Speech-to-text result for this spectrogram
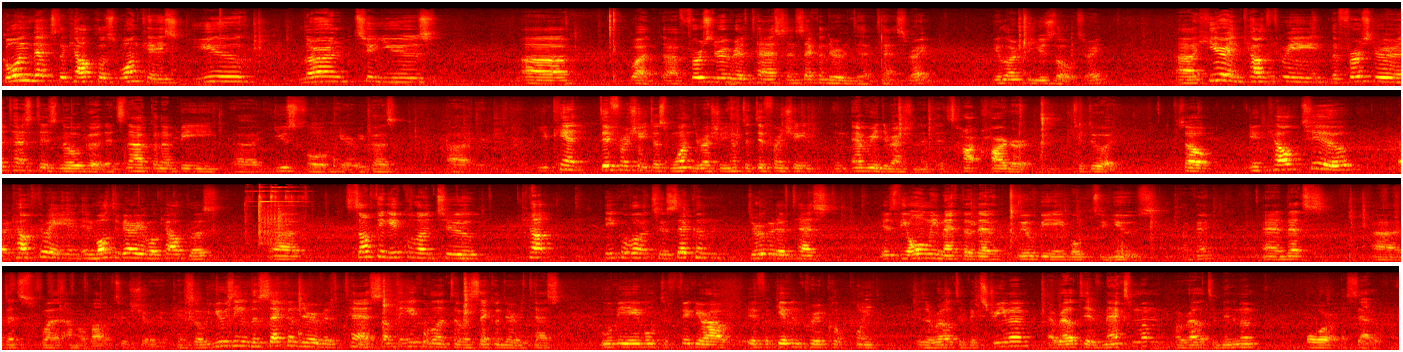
going back to the calculus 1 case, you learn to use uh, what? Uh, first derivative test and second derivative test, right? You learn to use those, right? Uh, here in Calc 3, the first derivative test is no good. It's not going to be uh, useful here because uh, you can't differentiate just one direction. You have to differentiate in every direction. It, it's har- harder to do it. So in Calc 2, uh, Calc 3, in, in multivariable calculus, uh, something equivalent to equivalent to second derivative test is the only method that we'll be able to use. Okay, and that's uh, that's what I'm about to show you. Okay, so using the second derivative test, something equivalent to a second derivative test, we'll be able to figure out if a given critical point is a relative extremum, a relative maximum, a relative minimum, or a saddle point.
